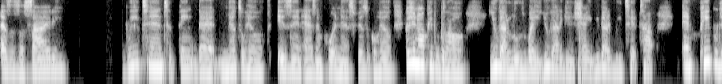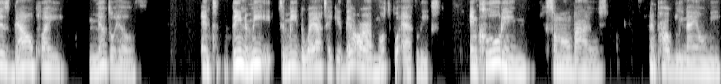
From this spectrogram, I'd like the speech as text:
as a society, we tend to think that mental health isn't as important as physical health. Because you know, people be like, oh, you gotta lose weight, you gotta get in shape, you gotta be tip top. And people just downplay mental health. And to, thing to me, to me, the way I take it, there are multiple athletes, including Simone Biles and probably Naomi,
